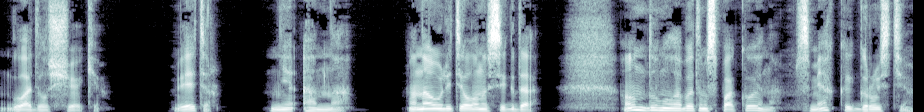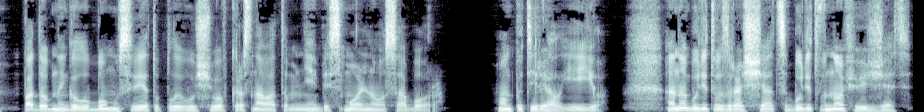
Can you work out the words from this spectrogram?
гладил щеки. Ветер? Не она. Она улетела навсегда. Он думал об этом спокойно, с мягкой грустью, подобной голубому свету, плывущего в красноватом небе Смольного собора. Он потерял ее. Она будет возвращаться, будет вновь уезжать.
